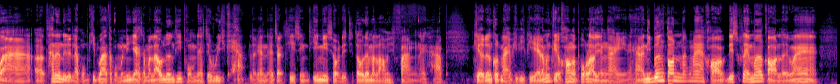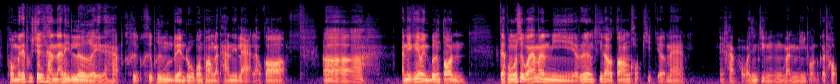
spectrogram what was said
กว่าท่านอื่นๆแหละผมคิดว่าแต่ผมวันนี้อยากจะมาเล่าเรื่องที่ผมอยากจะรีแคปแล้วกันนะจากที่สิ่งที่มีโซดิจิทัลได้มาเล่าให้ฟังนะครับ เกี่ยวเรื่องกฎหมาย PDPA แล้วมันเกี่ยวข้องกับพวกเรายังไงนะฮะอันนี้เบื้องต้นมากๆขอ disclaimer ก่อนเลยว่า ผมไม่ได้ผู้เชี่ยวชาญด้านนี้เลยนะครับ คือคือเพิ่งเรียนรู้พร้อมๆกับท่านนี่แหละ แล้วก็เอ่ออันนี้ก็ยังเป็นเบื้องต้น แต่ผมรู้สึกว่ามันมีเรื่องที่เราต้องคบคิดเยอะมากนะครับ เพราะว่าจริง ๆ มันมีผลกระทบ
